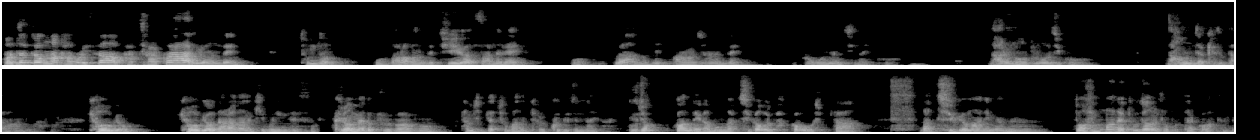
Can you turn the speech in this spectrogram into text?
먼저 조금만 가고 있어. 같이 갈 거야. 이러는데 점점 어, 날아가는데 뒤에가 싸늘해. 어? 왜 안 오지? 안 오지 하는데 한 5년 지나 있고 날은 어두워지고 나 혼자 계속 날아가는 거야. 겨우겨우 겨우겨우 날아가는 기분이긴 했어. 그럼에도 불구하고 30대 초반은 결코 늦은 나이가. 무조건 내가 뭔가 직업을 바꿔보고 싶다. 나 지금 아니면은 또 한 번의 도전을 더 못할 것 같은데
